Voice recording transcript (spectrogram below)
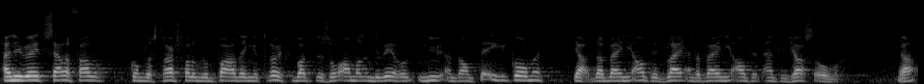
En u weet zelf wel, kom er straks wel op een paar dingen terug, wat we zo allemaal in de wereld nu en dan tegenkomen. Ja, daar ben je niet altijd blij en daar ben je niet altijd enthousiast over. Ja?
